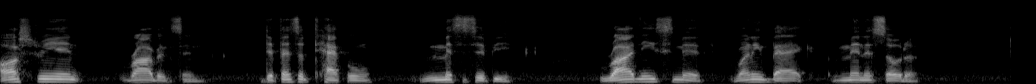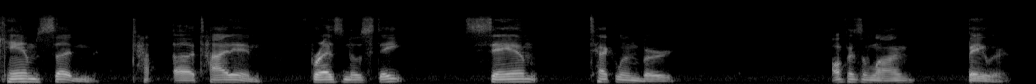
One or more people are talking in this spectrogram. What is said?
Austrian Robinson, defensive tackle, Mississippi. Rodney Smith, running back, Minnesota. Cam Sutton, t- uh, tight end, Fresno State. Sam Tecklenburg, offensive line, Baylor.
